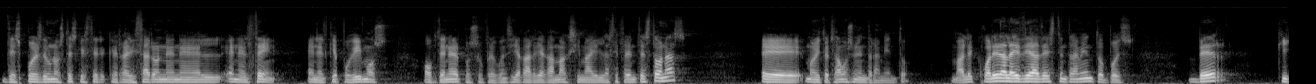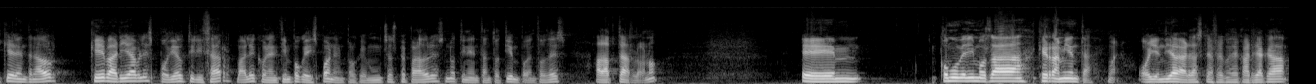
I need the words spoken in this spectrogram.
después de unos test que, realizaron en el, en el CEIN, en el que pudimos obtener pues, su frecuencia cardíaca máxima y las diferentes zonas, eh, monitorizamos un entrenamiento. ¿vale? ¿Cuál era la idea de este entrenamiento? Pues ver, Kike, el entrenador, qué variables podía utilizar ¿vale? con el tiempo que disponen, porque muchos preparadores no tienen tanto tiempo, entonces adaptarlo. ¿no? Em, ¿Cómo medimos la qué herramienta? Bueno, hoy en día la verdad es que la frecuencia cardíaca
